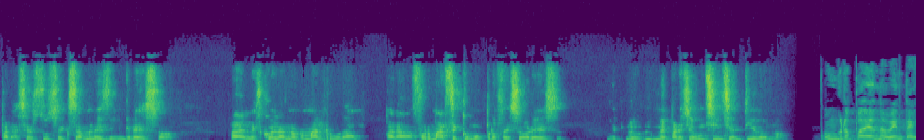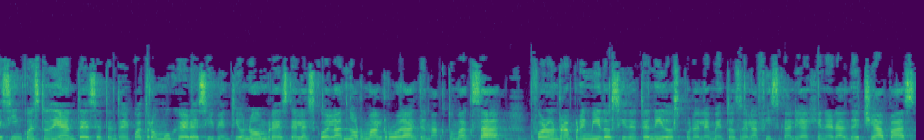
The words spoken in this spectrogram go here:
para hacer sus exámenes de ingreso para la escuela normal rural, para formarse como profesores. Me pareció un sinsentido, ¿no? Un grupo de 95 estudiantes, 74 mujeres y 21 hombres de la Escuela Normal Rural de Mactumaxá fueron reprimidos y detenidos por elementos de la Fiscalía General de Chiapas.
